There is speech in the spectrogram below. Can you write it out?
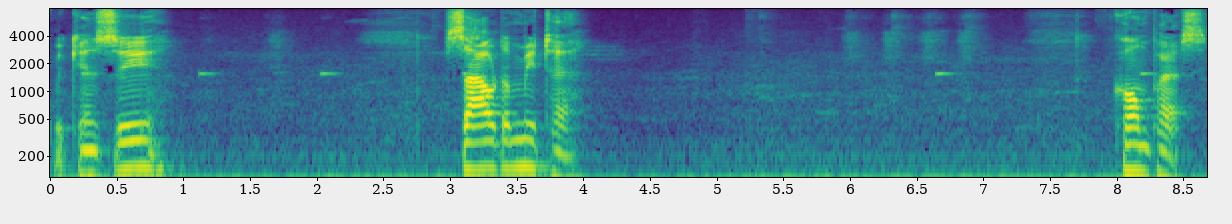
We can see sound meter compass.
